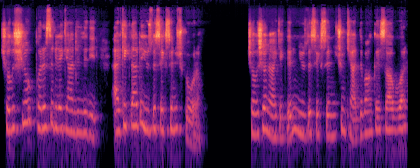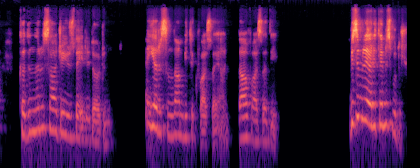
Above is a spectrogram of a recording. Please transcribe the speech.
Çalışıyor, parası bile kendinde değil. Erkeklerde yüzde 83 bir oran. Çalışan erkeklerin yüzde 83'ün kendi banka hesabı var. Kadınların sadece yüzde 54'ünün. Yani yarısından bir tık fazla yani. Daha fazla değil. Bizim realitemiz budur.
